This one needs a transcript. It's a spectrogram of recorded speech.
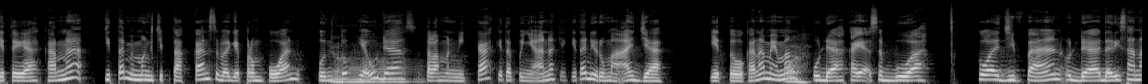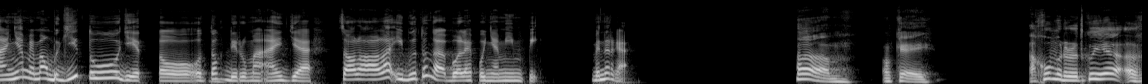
gitu ya. Karena kita memang diciptakan sebagai perempuan untuk ya udah Oh. setelah menikah kita punya anak ya kita di rumah aja gitu. Karena memang udah kayak sebuah kewajiban udah dari sananya memang begitu gitu untuk di rumah aja seolah-olah ibu tuh nggak boleh punya mimpi bener nggak Hmm, oke aku menurutku ya eh,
